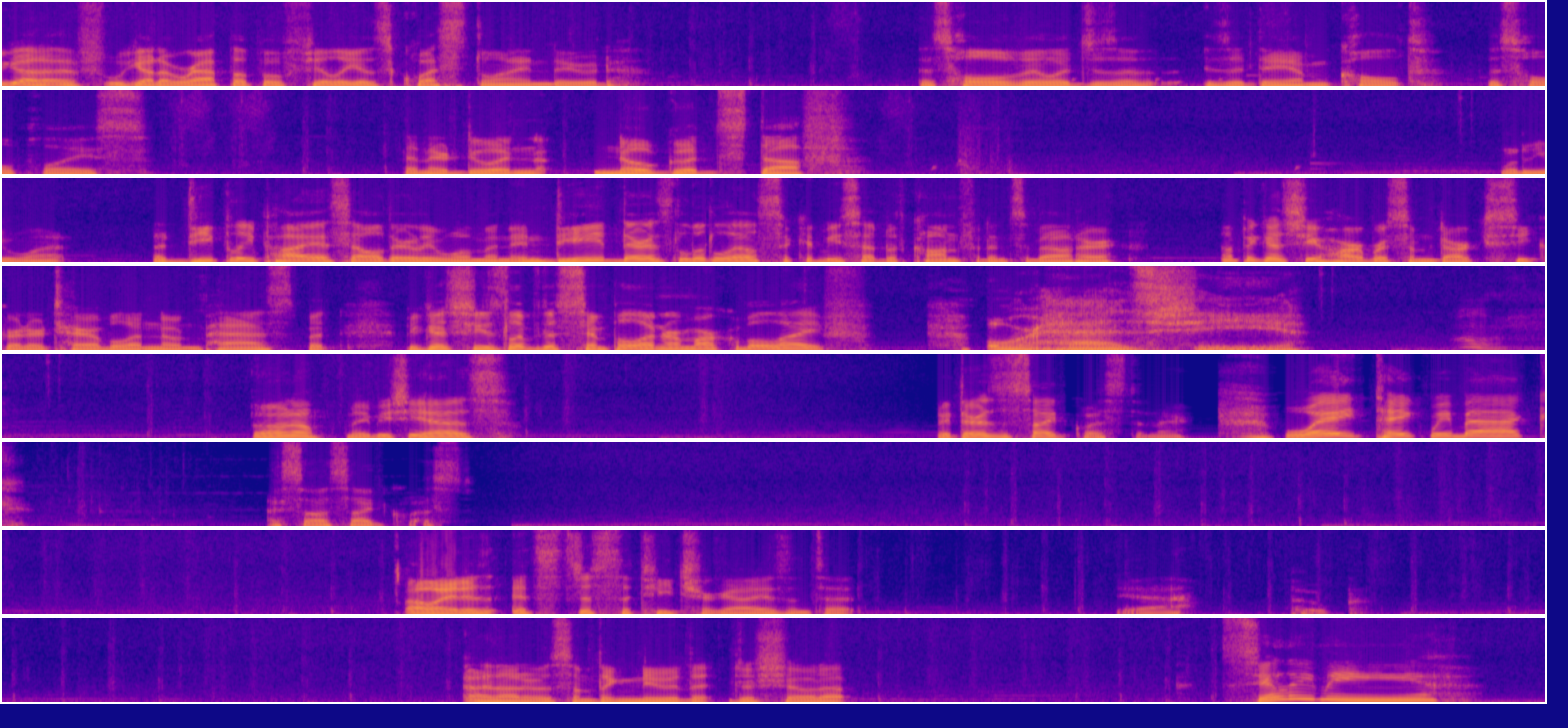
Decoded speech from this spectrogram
We gotta we gotta wrap up Ophilia's quest line, dude. This whole village is a is a damn cult. This whole place. And they're doing no good stuff. What do you want? A deeply pious elderly woman. Indeed, there is little else that could be said with confidence about her. Not because she harbors some dark secret or terrible unknown past, but because she's lived a simple, unremarkable life. Or has she? Oh no, maybe she has. Wait, there's a side quest in there. Wait, take me back! I saw a side quest. Oh wait, it's just the teacher guy, isn't it? Yeah. Poop. I thought it was something new that just showed up. Silly me!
